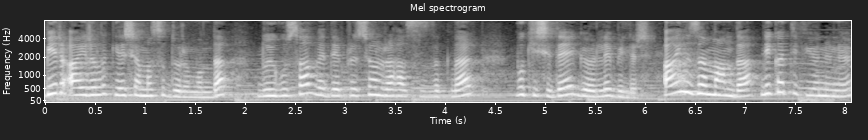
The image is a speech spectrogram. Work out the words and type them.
Bir ayrılık yaşaması durumunda duygusal ve depresyon rahatsızlıklar bu kişide görülebilir. Aynı zamanda negatif yönünü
